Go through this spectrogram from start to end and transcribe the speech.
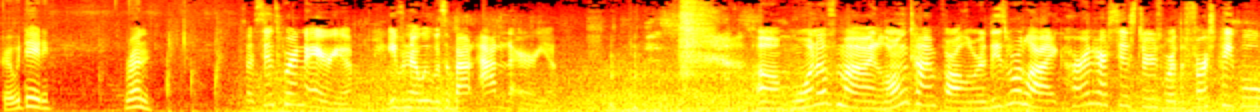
Go with daddy. Run. So since we're in the area even though we was about out of the area um, one of my longtime followers, these were like, her and her sisters were the first people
